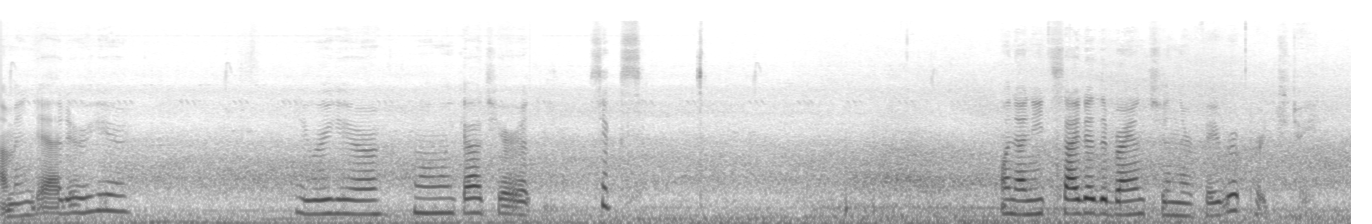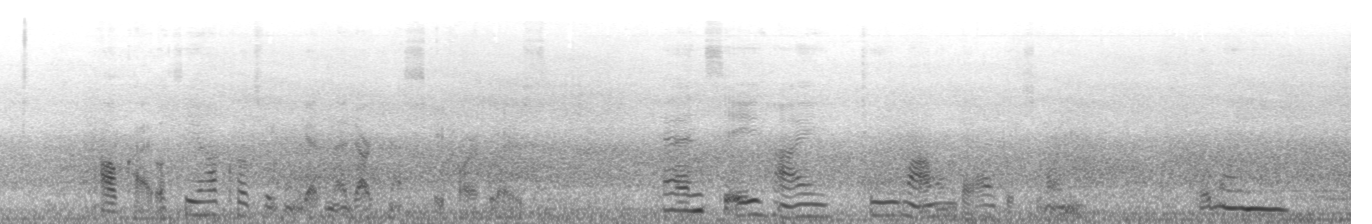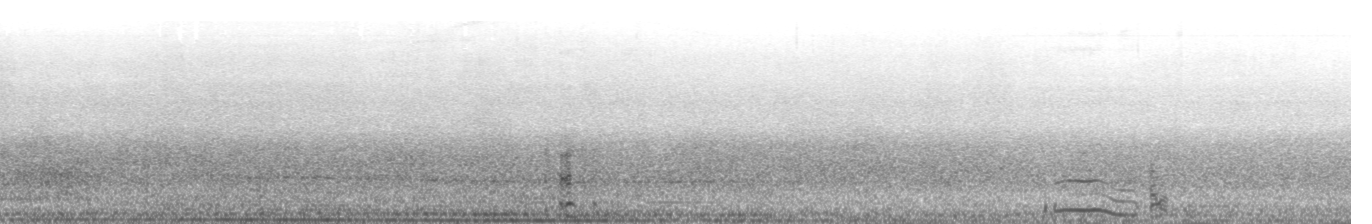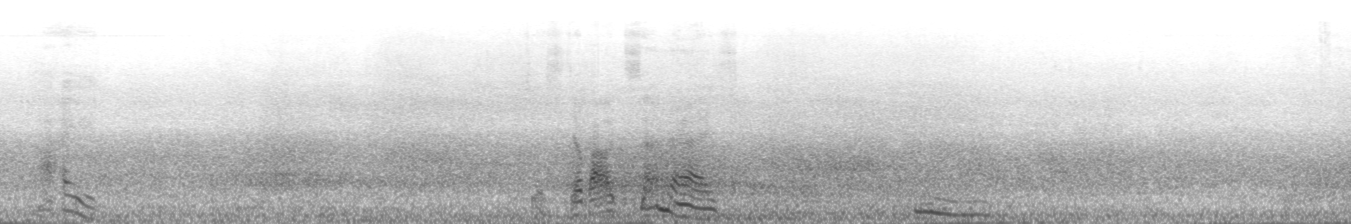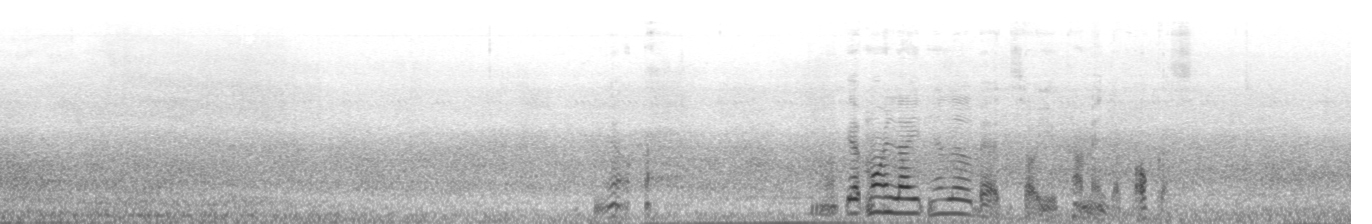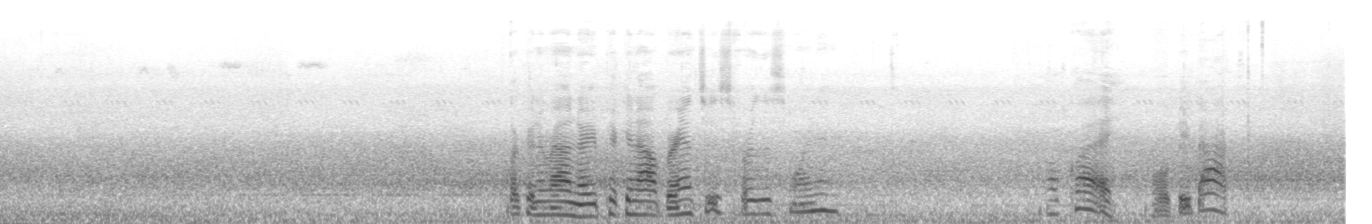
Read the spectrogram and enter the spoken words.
Mom and Dad are here. They were here when we got here at 6. One on each side of the branch in their favorite perch tree. Okay, we'll see how close we can get in the darkness before it blurs. And say hi to Mom and Dad this morning. Good morning. Just about sunrise. Hmm. Yeah. Get more light in a little bit so you come into focus. Looking around, are you picking out branches for this morning? Okay, we'll be back.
